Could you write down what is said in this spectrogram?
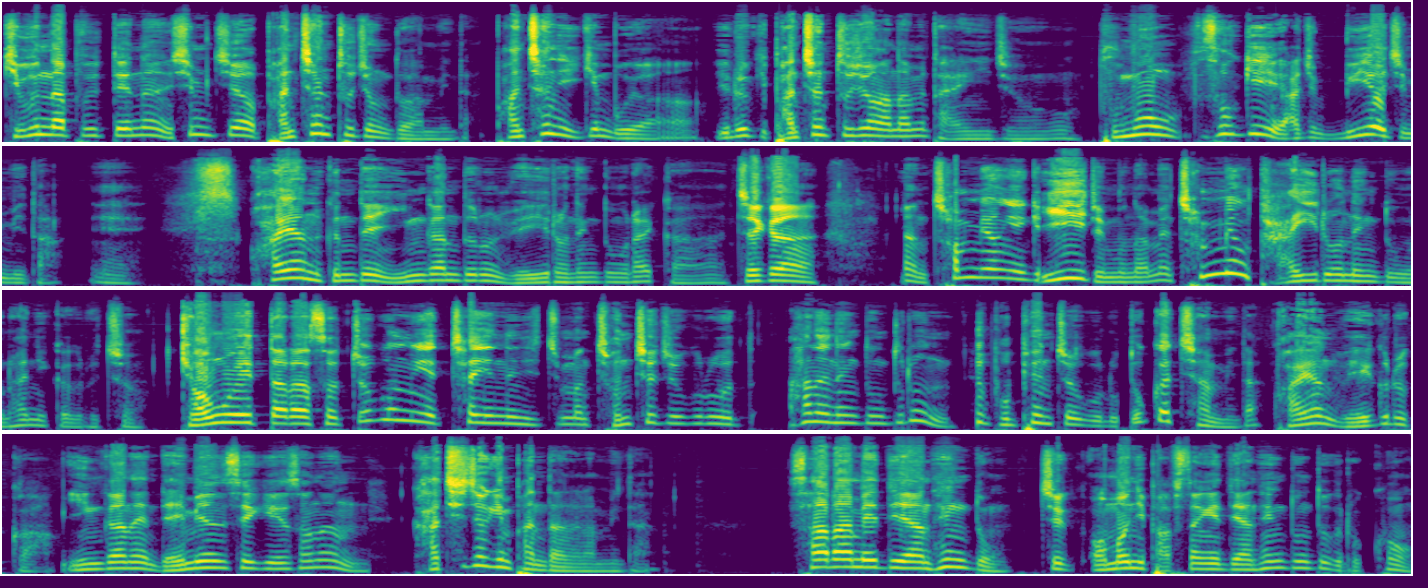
기분 나쁠 때는 심지어 반찬 투정도 합니다. 반찬이 이게 뭐야? 이렇게 반찬 투정 안 하면 다행이죠. 부모 속이 아주 미어집니다. 예. 과연 근데 인간들은 왜 이런 행동을 할까? 제가 한 1000명에게 이 질문하면 1000명 다 이런 행동을 하니까 그렇죠. 경우에 따라서 조금의 차이는 있지만 전체적으로 하는 행동들은 보편적으로 똑같이 합니다. 과연 왜 그럴까? 인간의 내면 세계에서는 가치적인 판단을 합니다. 사람에 대한 행동, 즉 어머니 밥상에 대한 행동도 그렇고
